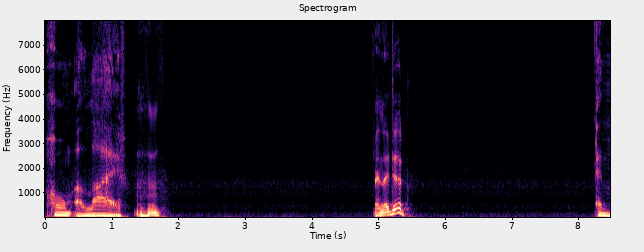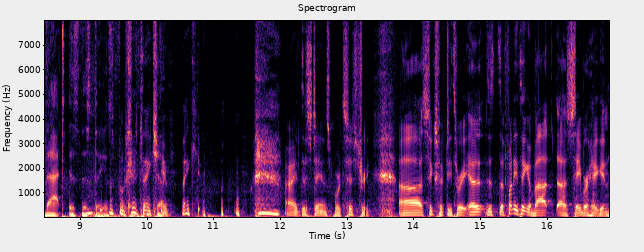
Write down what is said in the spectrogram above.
home alive. and they did. And that is this day in sports Okay, history, thank Chuck. you, thank you. All right, this day in sports history, uh, six fifty three. Uh, the, the funny thing about uh, Saberhagen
